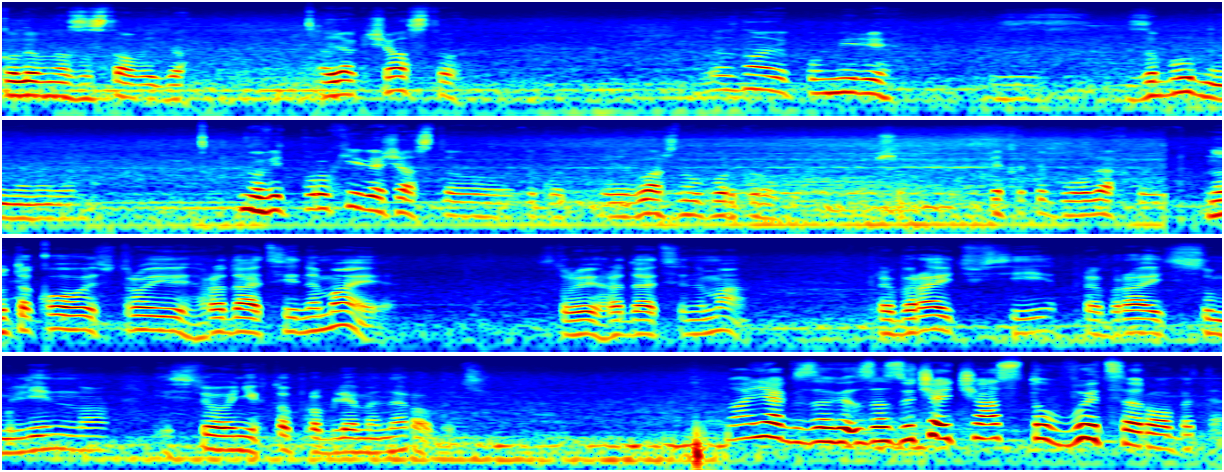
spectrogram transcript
коли вона застава йде. А як часто? Я знаю, по мірі забруднення, мабуть. Ну, від порохів я часто так от, е, влажну уборку роблю, щоб дихати було легко. Ну такого строї градації немає. Строї градації нема. Прибирають всі, прибирають сумлінно, і з цього ніхто проблеми не робить. Ну а як зазвичай часто ви це робите?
